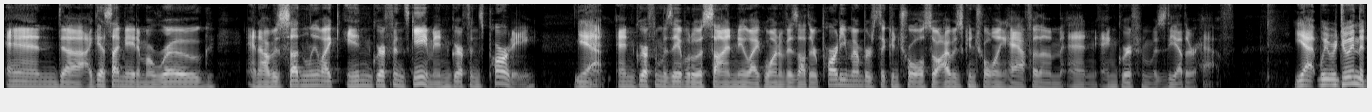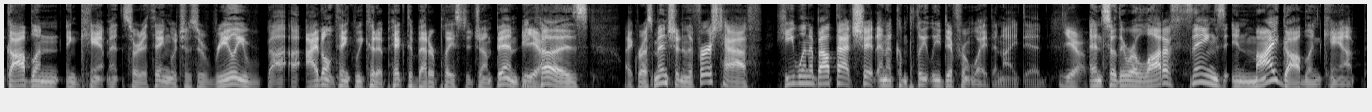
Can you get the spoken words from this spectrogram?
And uh, I guess I made him a rogue. And I was suddenly like in Griffin's game, in Griffin's party. Yeah. And Griffin was able to assign me like one of his other party members to control. So I was controlling half of them and, and Griffin was the other half. Yeah, we were doing the goblin encampment sort of thing, which was a really, I I don't think we could have picked a better place to jump in Yeah. Like Russ mentioned in the first half, he went about that shit in a completely different way than I did. Yeah. And so there were a lot of things in my goblin camp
